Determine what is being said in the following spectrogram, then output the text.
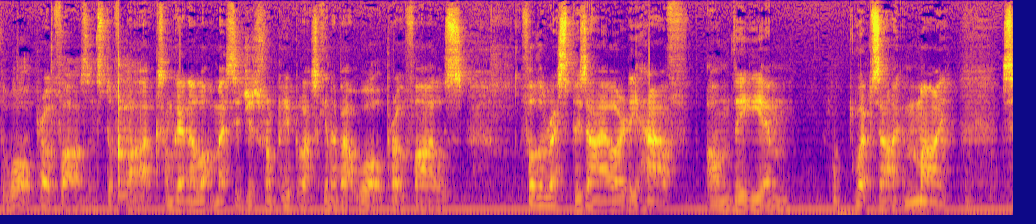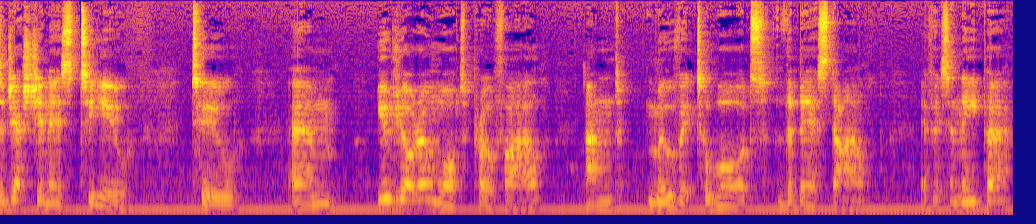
the water profiles and stuff like that because I'm getting a lot of messages from people asking about water profiles for the recipes I already have on the um, website and my suggestion is to you to um, use your own water profile and move it towards the beer style if it's a NEIPA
